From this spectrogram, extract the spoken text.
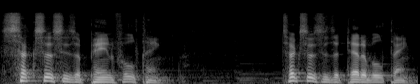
success is a painful thing. Success is a terrible thing.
